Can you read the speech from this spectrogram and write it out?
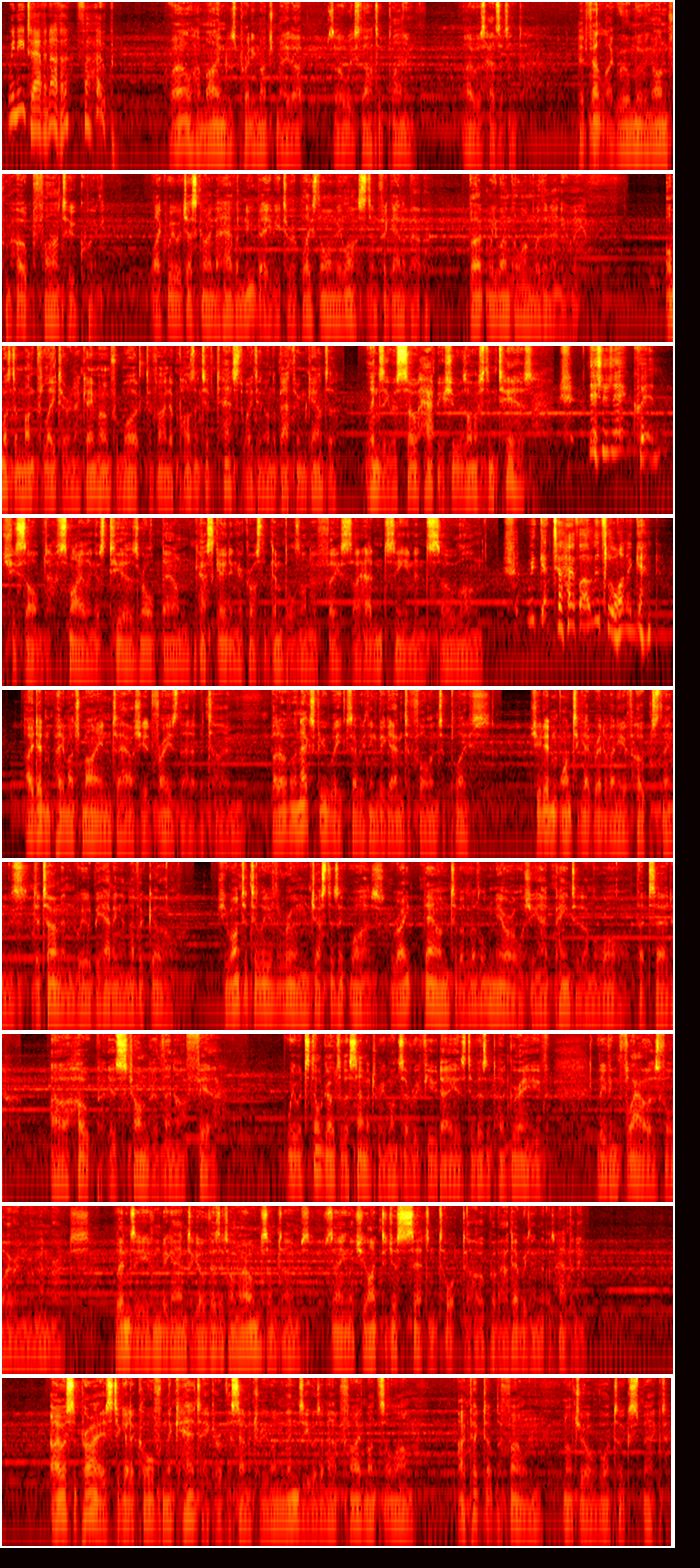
We need to have another for Hope. Well, her mind was pretty much made up, so we started planning. I was hesitant. It felt like we were moving on from Hope far too quick. Like we were just going to have a new baby to replace the one we lost and forget about her. But we went along with it anyway. Almost a month later, and I came home from work to find a positive test waiting on the bathroom counter. Lindsay was so happy she was almost in tears. This is it, Quinn. She sobbed, smiling as tears rolled down, cascading across the dimples on her face I hadn't seen in so long. We get to have our little one again. I didn't pay much mind to how she had phrased that at the time, but over the next few weeks everything began to fall into place. She didn't want to get rid of any of Hope's things, determined we would be having another girl. She wanted to leave the room just as it was, right down to the little mural she had painted on the wall that said, Our hope is stronger than our fear. We would still go to the cemetery once every few days to visit her grave, leaving flowers for her in remembrance. Lindsay even began to go visit on her own sometimes, saying that she liked to just sit and talk to Hope about everything that was happening. I was surprised to get a call from the caretaker of the cemetery when Lindsay was about five months along. I picked up the phone, not sure of what to expect.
